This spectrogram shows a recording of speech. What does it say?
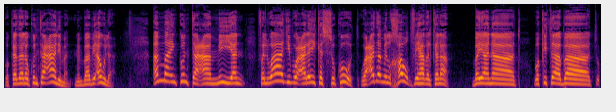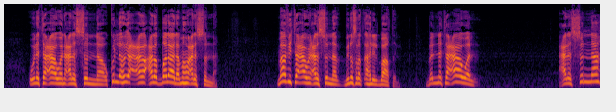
وكذا لو كنت عالما من باب أولى. أما إن كنت عاميا فالواجب عليك السكوت وعدم الخوض في هذا الكلام. بيانات وكتابات ونتعاون على السنة وكله على الضلالة ما هو على السنة؟ ما في تعاون على السنة بنصرة أهل الباطل بل نتعاون على السنة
